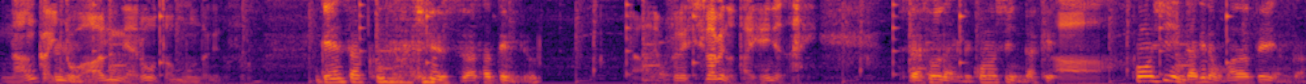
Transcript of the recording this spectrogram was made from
なんか意図はあるんやろうとは思うんだけどさ、原作の技術は立ってみる？いやでもそれ調べるの大変じゃない？じゃあそうじゃなくてこのシーンだけ。あこのシーンだけでも混ざってるやんか。あ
